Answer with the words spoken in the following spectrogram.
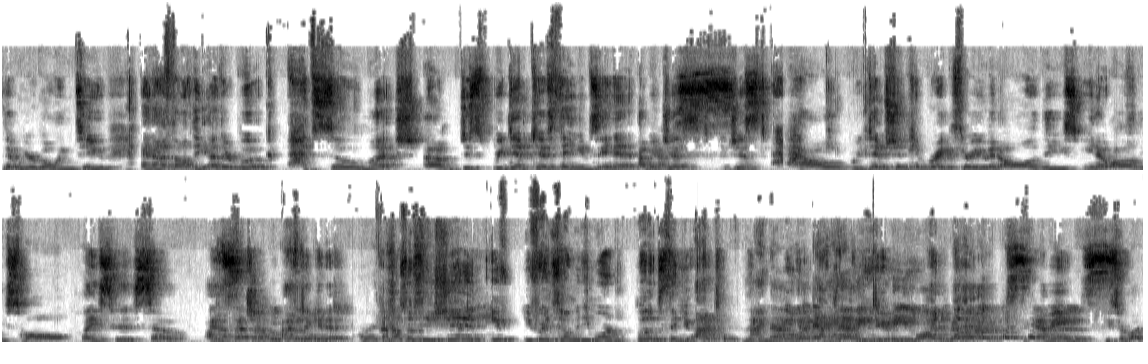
that we are going to, and I thought the other book had so much um, just redemptive themes in it. I mean, Yes. just just how redemption can break through in all of these, you know, all of these small places. So I It's have, such a book. I have to get it. And also, see, Shannon, you, you've read so many more books than you I, than I you know, and heavy duty long know. books. I mean, these are like,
